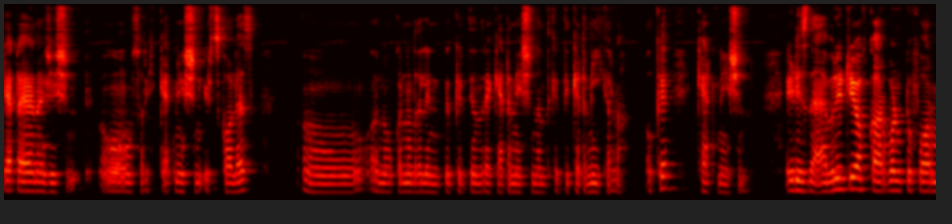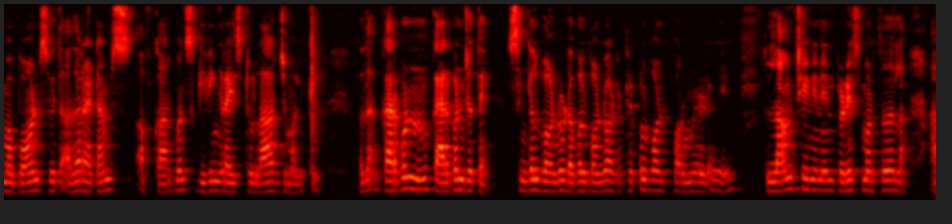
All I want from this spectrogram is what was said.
cationization. Sorry catenation it's call as ನಾವು ಕನ್ನಡದಲ್ಲಿ ನೆನಪಿರ್ತೀವಿ ಅಂದರೆ ಕ್ಯಾಟನೇಷನ್ ಅಂತ ಕರಿತೀವಿ ಕ್ಯಾಟನೀಕರಣ okay catenation it is the ability of carbon to form a bonds with other atoms of carbons giving rise to large molecule ಹೌದಾ? ಕಾರ್ಬನ್ ಕಾರ್ಬನ್ ಜೊತೆ ಸಿಂಗಲ್ ಬಾಂಡು ಡಬಲ್ ಬಾಂಡು ಅಥವಾ triple bond form long chain ಏನೇನು ಪ್ರೊಡ್ಯೂಸ್ ಮಾಡ್ತದಲ್ಲ, ಆ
